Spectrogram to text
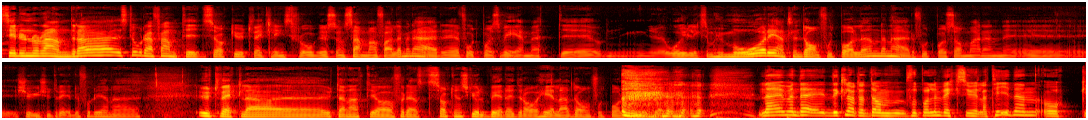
Ser du några andra stora framtids och utvecklingsfrågor som sammanfaller med det här eh, fotbolls-VMet? Eh, och liksom hur mår egentligen damfotbollen den här fotbollssommaren eh, 2023? Det får du gärna utveckla utan att jag för den sakens skull ber dig dra hela damfotbollen. Nej, men det, det, är klart att damfotbollen växer ju hela tiden och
